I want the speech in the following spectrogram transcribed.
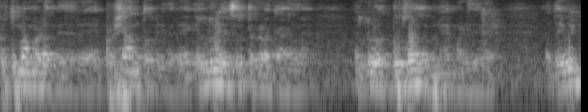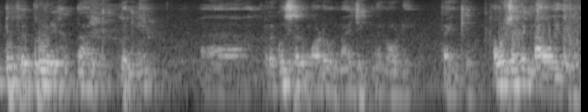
ಪ್ರತಿಮಾ ಮೇಡಮ್ ಇದ್ದಾರೆ, ಪ್ರಶಾಂತ್ ಅವರು ಇದ್ದಾರೆ. ಎಲ್ಲರೂ ಹೆಸರು ತಗೊಳಕ್ಕಾಗಲ್ಲ. ಎಲ್ಲರೂ ಅದ್ಭುತವಾಗಿ ಅಭಿನಯ ಮಾಡಿದ್ದಾರೆ. ದಯವಿಟ್ಟು ಫೆಬ್ರವರಿ ಹದಿನಾಲ್ಕಕ್ಕೆ ಬನ್ನಿ. ರಘು ಸರ್ ಮಾಡೋ ಮ್ಯಾಜಿಕ್ನ ನೋಡಿ. ಥ್ಯಾಂಕ್ ಯು ಅವ್ರ ಜೊತೆಗೆ ನಾವು ಇದ್ದೀವಿ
